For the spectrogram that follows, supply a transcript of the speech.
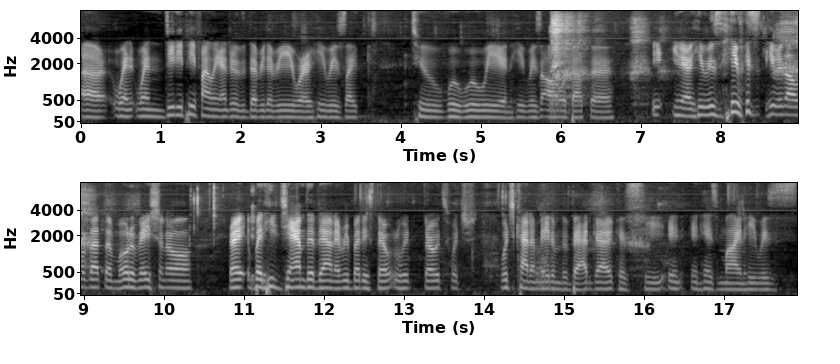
uh when when DDP finally entered the WWE where he was like too woo wooey and he was all about the you know he was he was he was all about the motivational right but he jammed it down everybody's throat, throats which which kind of made him the bad guy because he in, in his mind he was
